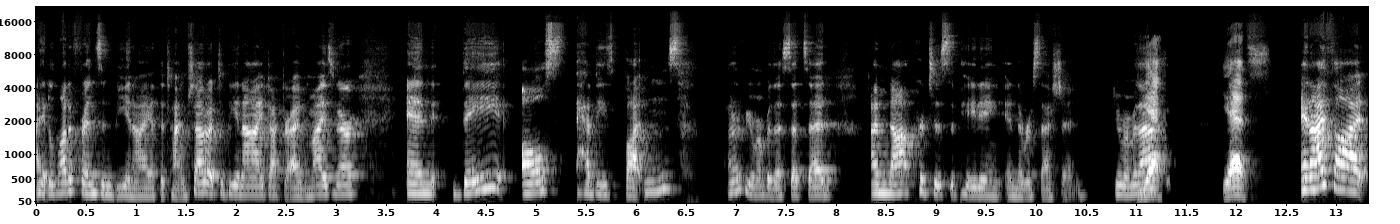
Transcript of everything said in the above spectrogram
I had a lot of friends in BNI at the time. Shout out to BNI, Dr. Ivan Misner And they all had these buttons. I don't know if you remember this that said, I'm not participating in the recession. Do you remember that? Yes. Yes. And I thought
